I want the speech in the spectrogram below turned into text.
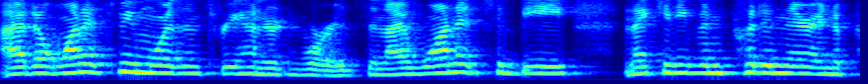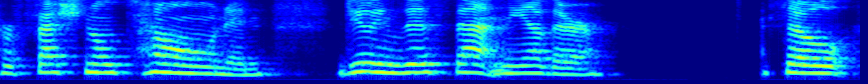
I don't want it to be more than 300 words. And I want it to be, and I can even put in there in a professional tone and doing this, that, and the other. So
